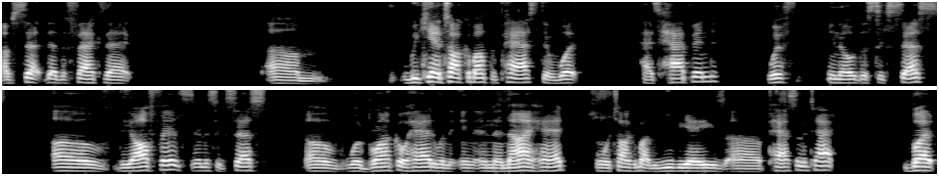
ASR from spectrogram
upset that the fact that um, we can't talk about the past and what has happened with you know the success of the offense and the success of what Bronco had when and, and had when we're talking about the UVA's uh, passing attack, but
